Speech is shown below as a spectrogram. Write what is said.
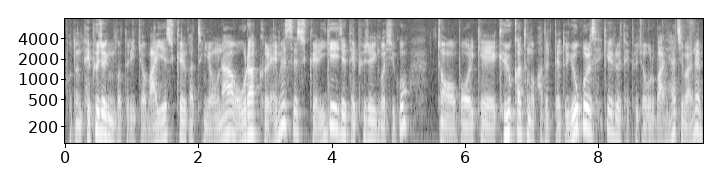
보통 대표적인 것들이 있죠. MySQL 같은 경우나 오라클, MS SQL 이게 이제 대표적인 것이고 저뭐 이렇게 교육 같은 거 받을 때도 요걸 세 개를 대표적으로 많이 하지만은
